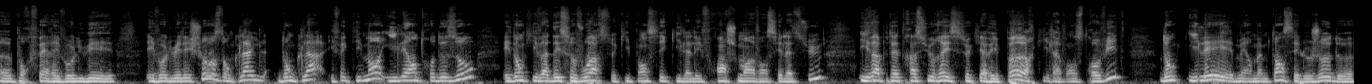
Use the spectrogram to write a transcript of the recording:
euh, pour faire évoluer, évoluer les choses. Donc là, il, donc là, effectivement, il est entre deux eaux et donc il va décevoir ceux qui pensaient qu'il allait franchement avancer là-dessus. Il va peut-être rassurer ceux qui avaient peur qu'il avance trop vite. Donc il est, mais en même temps, c'est le jeu de,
